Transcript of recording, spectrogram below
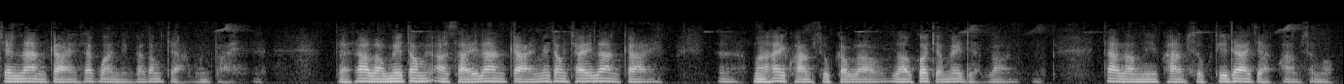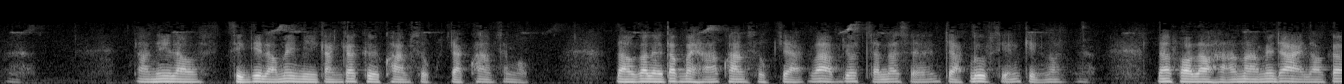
เช่นร่างกายสักวันหนึ่งก็ต้องจากมันไป แต่ถ้าเราไม่ต้องอาศัยร่างกาย ไม่ต้องใช้ร่างกาย มาให้ความสุขกับเรา เราก็จะไม่เดือดร้อน ถ้าเรามีความสุขที่ได้จากความสงบตอนนี้เราสิ่งที่เราไม่มีกันก็คือความสุขจากความสงบ เราก็เลยต้องไปหาความสุขจากลาบยศสรรเสริญจากรูปเสียงกลิ่นรสแล้วพอเราหามาไม่ได้ เราก็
